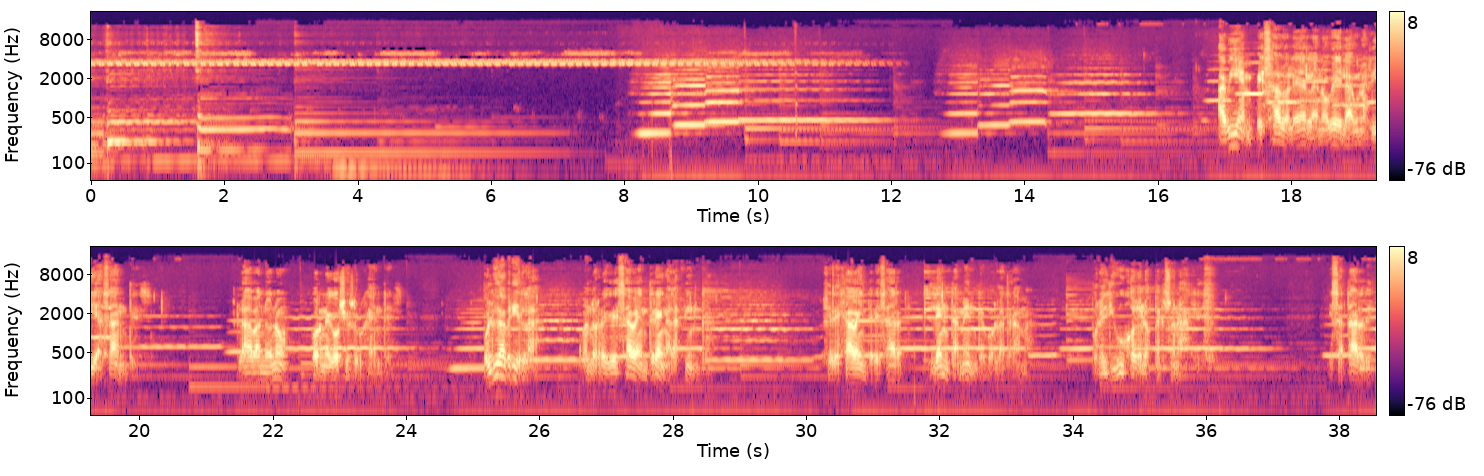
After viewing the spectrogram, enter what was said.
A leer la novela unos días antes. La abandonó por negocios urgentes. Volvió a abrirla cuando regresaba en tren a la finca. Se dejaba interesar lentamente por la trama, por el dibujo de los personajes. Esa tarde,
